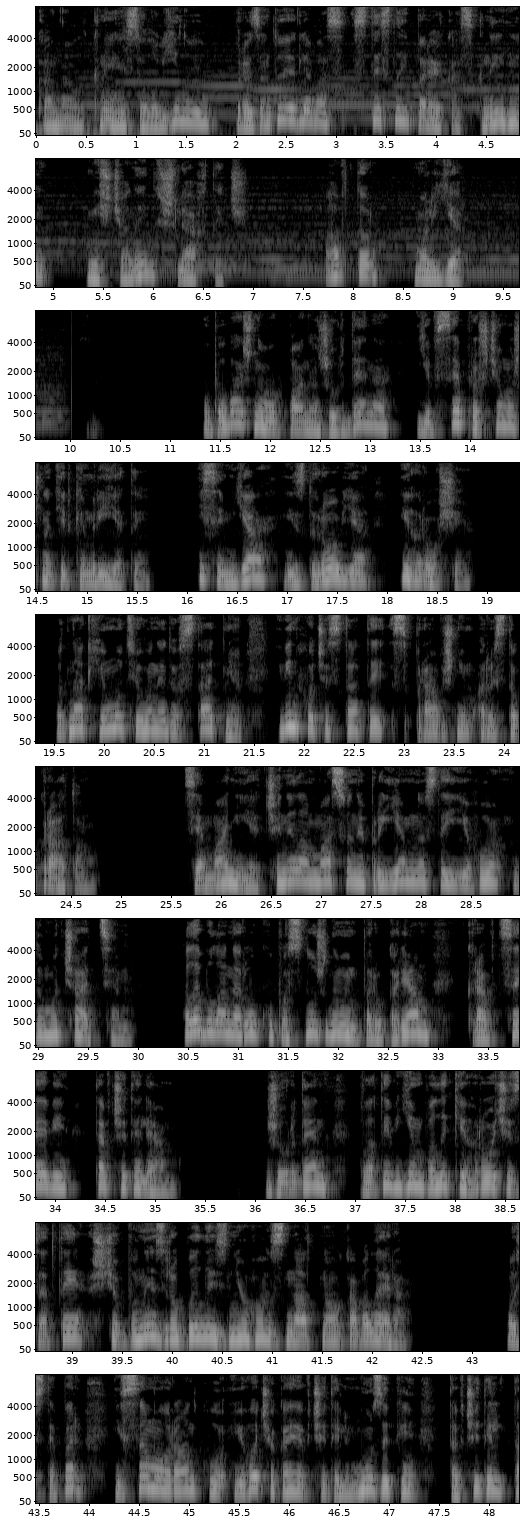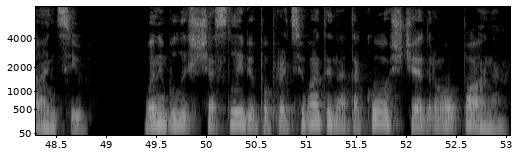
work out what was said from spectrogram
Канал Книги Солов'їною презентує для вас стислий переказ книги Міщанин Шляхтич. Автор Мольєр. У поважного пана Журдена є все, про що можна тільки мріяти: і сім'я, і здоров'я, і гроші. Однак йому цього недостатньо, і він хоче стати справжнім аристократом. Ця манія чинила масу неприємностей його домочадцям, але була на руку послужливим перукарям, кравцеві та вчителям. Журден платив їм великі гроші за те, щоб вони зробили з нього знатного кавалера. Ось тепер із самого ранку його чекає вчитель музики та вчитель танців. Вони були щасливі попрацювати на такого щедрого пана.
